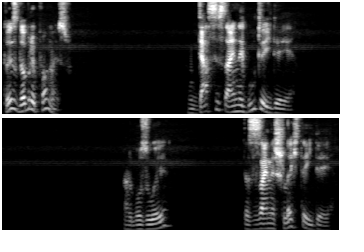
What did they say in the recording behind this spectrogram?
To jest dobry pomysł. Das ist eine gute Idee. Albo zły. Das ist eine schlechte Idee.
